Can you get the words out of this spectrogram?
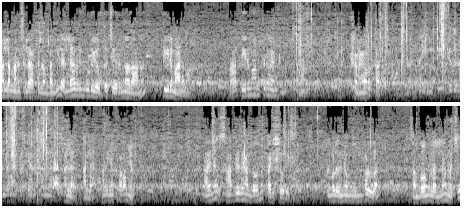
നല്ല മനസ്സിലാക്കലുണ്ടെങ്കിൽ എല്ലാവരും കൂടി ഒത്തുചേരുന്നതാണ് തീരുമാനമാണ്. ആ തീരുമാനത്തിന് വേണ്ടി ക്ഷമയോടെ കാത്തു അല്ല അല്ല അത് ഞാൻ പറഞ്ഞു. അതിന് സാധ്യതയുണ്ടോ എന്ന് പരിശോധിക്കണം. നിങ്ങൾ ഇതിനു മുമ്പുള്ള സംഭവങ്ങളെല്ലാം വെച്ച്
